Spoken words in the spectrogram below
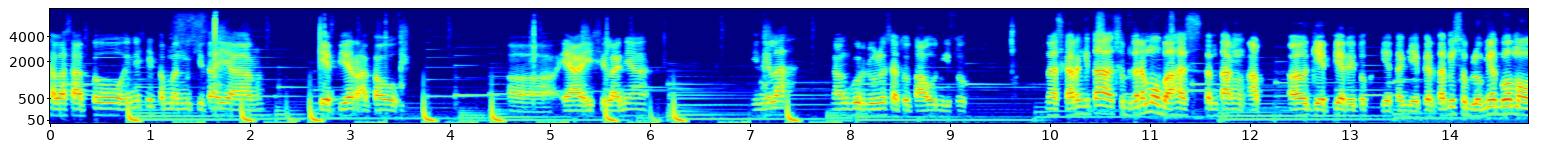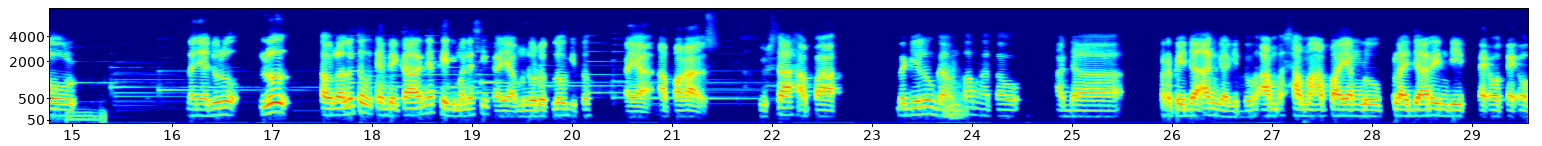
salah satu ini sih teman kita yang gap year atau uh, ya istilahnya inilah nganggur dulu satu tahun gitu. Nah sekarang kita sebenarnya mau bahas tentang uh, gap year itu kegiatan gap year. Tapi sebelumnya gue mau nanya dulu, lu tahun lalu tuh TBK-nya kayak gimana sih? Kayak menurut lu gitu? Kayak apakah susah? Apa bagi lu gampang atau ada perbedaan gak gitu sama apa yang lu pelajarin di TO-TO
